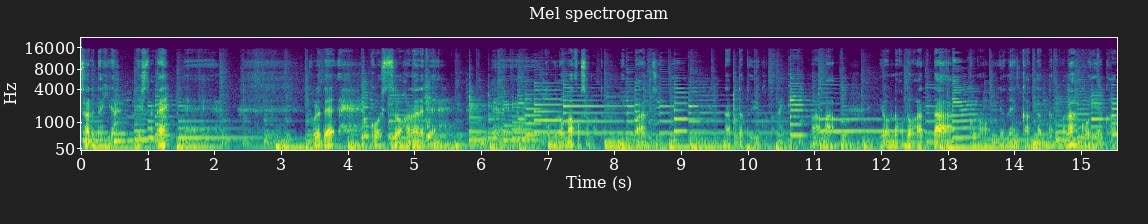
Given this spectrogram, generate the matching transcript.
された日だでしたね、えーこれで皇室を離れて、えー小室眞子さまという一般人になったということでまあまあいろんなことがあったこの4年間だったのかな。婚約発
